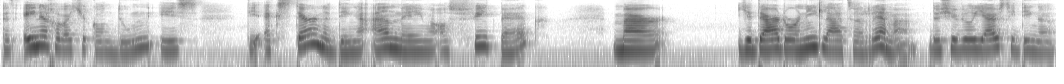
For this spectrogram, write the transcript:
het enige wat je kan doen is die externe dingen aannemen als feedback. Maar je daardoor niet laten remmen. Dus je wil juist die dingen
